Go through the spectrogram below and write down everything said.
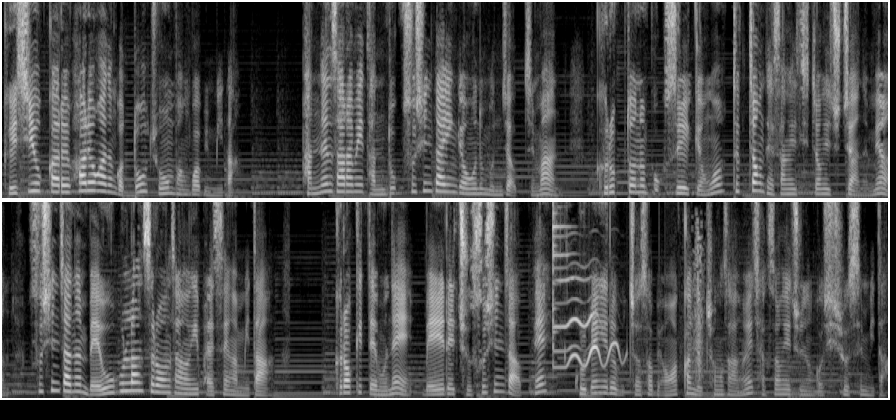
글씨 효과를 활용하는 것도 좋은 방법입니다. 받는 사람이 단독 수신자인 경우는 문제 없지만 그룹 또는 복수일 경우 특정 대상을 지정해 주지 않으면 수신자는 매우 혼란스러운 상황이 발생합니다. 그렇기 때문에 메일의 주 수신자 앞에 골뱅이를 붙여서 명확한 요청사항을 작성해 주는 것이 좋습니다.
